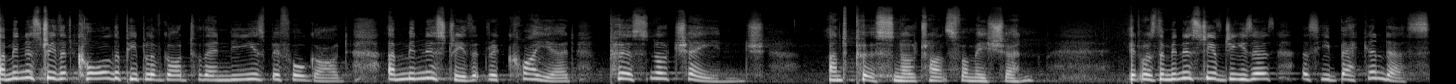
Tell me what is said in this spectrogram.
A ministry that called the people of God to their knees before God. A ministry that required personal change and personal transformation. It was the ministry of Jesus as he beckoned us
